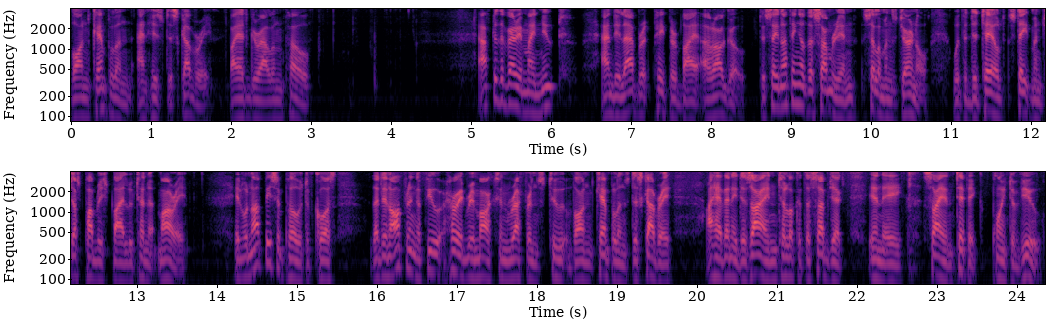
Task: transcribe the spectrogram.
Von Kempelen and His Discovery by Edgar Allan Poe. After the very minute and elaborate paper by Arago, to say nothing of the summary in Silliman's Journal, with the detailed statement just published by Lieutenant Maury, it will not be supposed, of course, that in offering a few hurried remarks in reference to von Kempelen's discovery, I have any design to look at the subject in a scientific point of view.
